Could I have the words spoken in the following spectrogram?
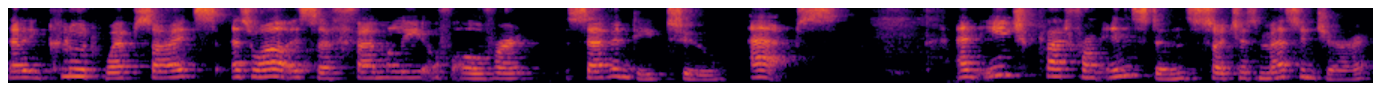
that include websites as well as a family of over 72 apps. And each platform instance, such as Messenger,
